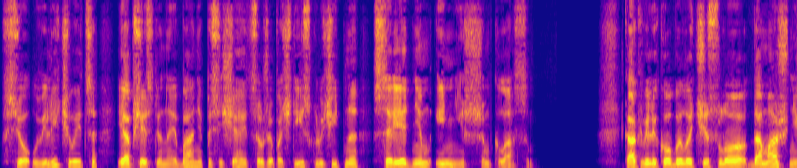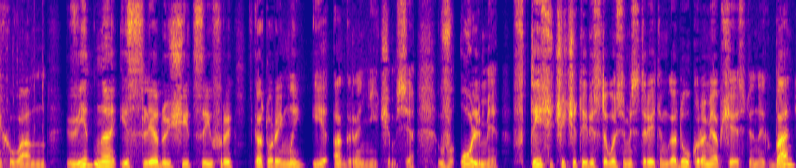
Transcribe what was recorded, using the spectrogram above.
все увеличивается, и общественная баня посещается уже почти исключительно средним и низшим классом. Как велико было число домашних ванн, видно из следующей цифры, которой мы и ограничимся. В Ульме в 1483 году, кроме общественных бань,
